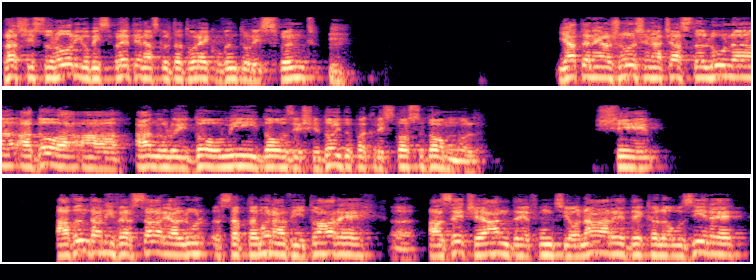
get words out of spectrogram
Frați și surori, iubiți prieteni, ascultători ai Cuvântului Sfânt, iată ne ajuns în această lună a doua a anului 2022 după Hristos Domnul. Și având aniversarea săptămâna viitoare a 10 ani de funcționare, de călăuzire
